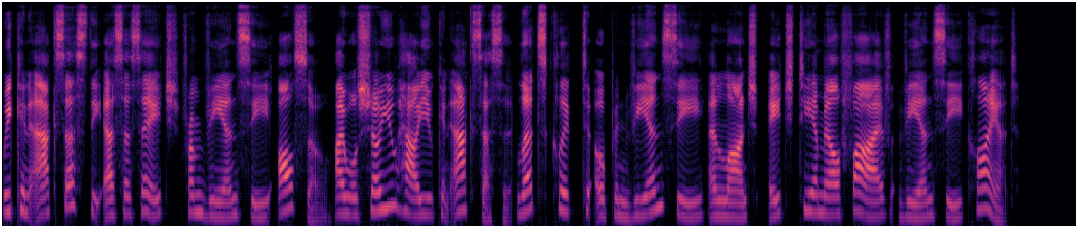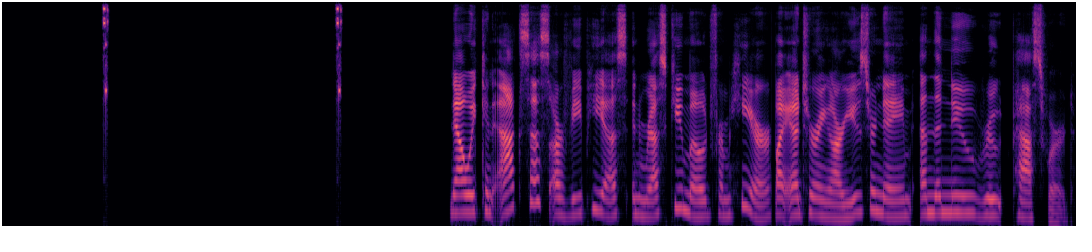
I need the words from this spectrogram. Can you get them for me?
We can access the SSH from VNC also. I will show you how you can access it. Let's click to open VNC and launch HTML5 VNC client. Now we can access our VPS in rescue mode from here by entering our username and the new root password.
